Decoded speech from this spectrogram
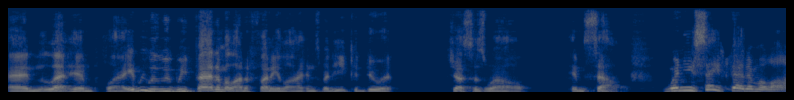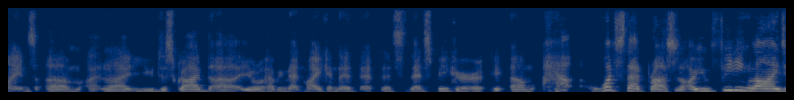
and let him play. We, we, we fed him a lot of funny lines, but he could do it just as well himself when you say fed him lines, um, you described uh, you know having that mic and that that that, that speaker. Um, how what's that process? Are you feeding lines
